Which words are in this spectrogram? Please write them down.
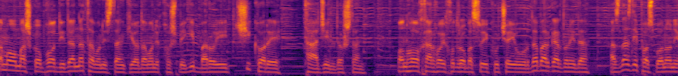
аммо машкобҳо дида натавонистанд ки одамони қошбегӣ барои чӣ коре таъҷил доштанд онҳо харҳои худро ба сӯи кӯчаи урда баргардонида аз назди посбонони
